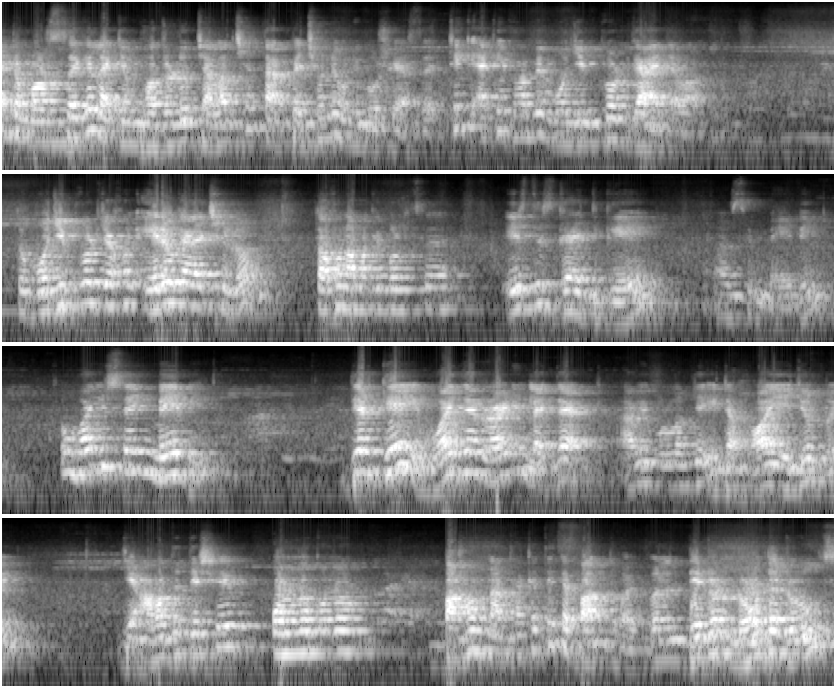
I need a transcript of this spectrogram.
একটা মোটরসাইকেল একজন ভদ্রলোক চালাচ্ছেন, তার পেছনে উনি বসে আছে। ঠিক একইভাবে মজিব কোট গায়ে দেওয়া। তো মজিব কোট যখন এরও গায়ে ছিল, তখন আমাকে বলছে is this guy gay maybe why you saying maybe they are gay why they are riding like that আমি বললাম যে, এটা হয় এই জন্যই যে আমাদের দেশে অন্য কোনো বাহন না থাকাতে এটা বাধ্য হয়। বলে they don't know the rules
